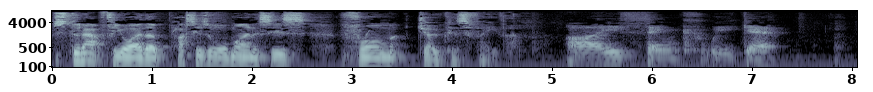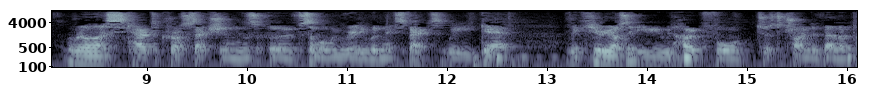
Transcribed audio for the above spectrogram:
stood out for you, either pluses or minuses from Joker's favour. I think we get real nice character cross sections of someone we really wouldn't expect. We get the curiosity we would hope for just to try and develop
